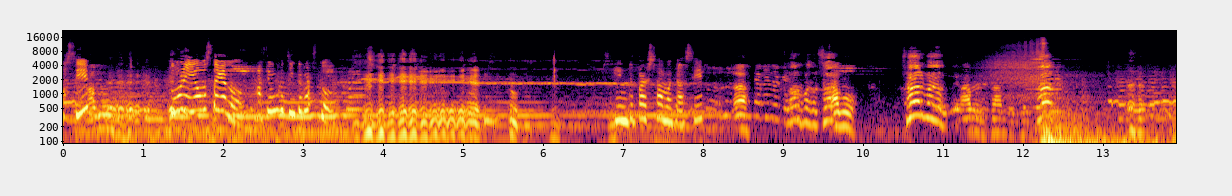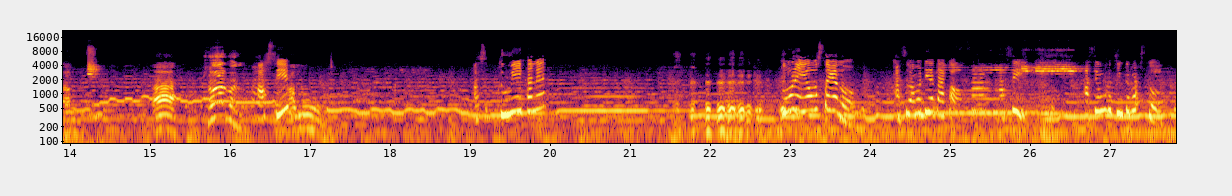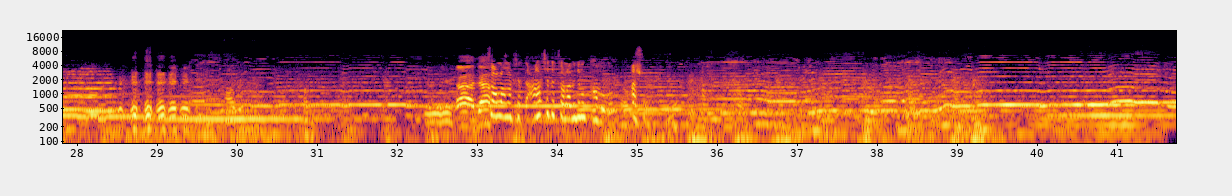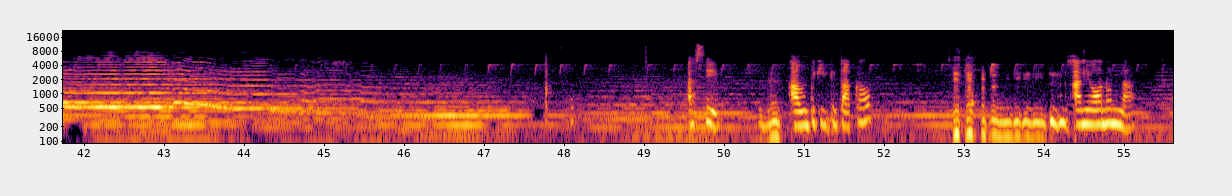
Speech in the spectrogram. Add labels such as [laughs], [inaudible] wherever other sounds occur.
আসিফ তোমার এই অবস্থা কেন? আমাকে চিনতে পারছ? চিনতে পারছ আমাকে আসিফ আসিফ তুমি এখানে? তোমার এই অবস্থা কেন? আসিফ আমার দিকে তাকাও। আসিফ আমাকে চিনতে পারছ? চলো আমার সাথে আমার সাথে চলো আমি তোমাকে খাব। আসো। আসিফ আমার দিকে একটু তাকাও। [laughs] আমি অনন্যা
